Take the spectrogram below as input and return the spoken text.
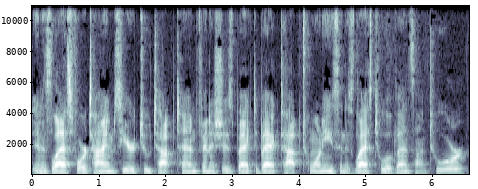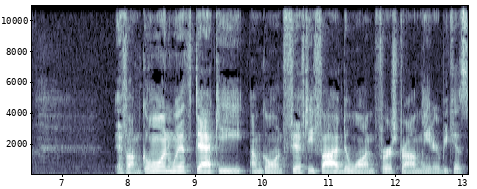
in his last four times here, two top 10 finishes, back to back top 20s in his last two events on tour. If I'm going with Hideki, I'm going 55 to 1 first round leader because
